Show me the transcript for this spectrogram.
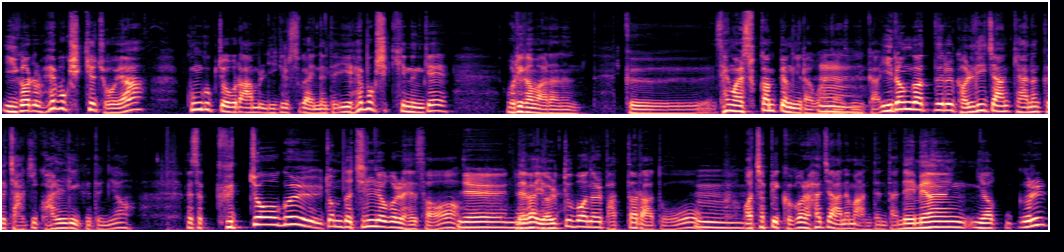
이거를 회복시켜 줘야 궁극적으로 암을 이길 수가 있는데 이 회복시키는 게 우리가 말하는 그 생활 습관병이라고 하지 음. 않습니까? 음. 이런 것들을 걸리지 않게 하는 그 자기 관리거든요. 그래서 그쪽을 좀 더 진력을 해서 네, 네. 내가 열두 번을 받더라도 음. 어차피 그걸 하지 않으면 안 된다. 내 면역을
